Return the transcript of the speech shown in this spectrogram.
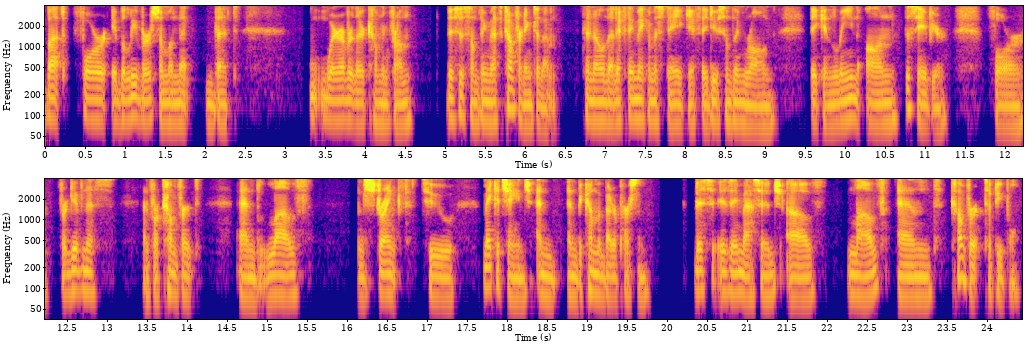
But for a believer, someone that that wherever they're coming from, this is something that's comforting to them to know that if they make a mistake, if they do something wrong, they can lean on the Savior for forgiveness and for comfort and love and strength to make a change and, and become a better person. This is a message of love and comfort to people.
